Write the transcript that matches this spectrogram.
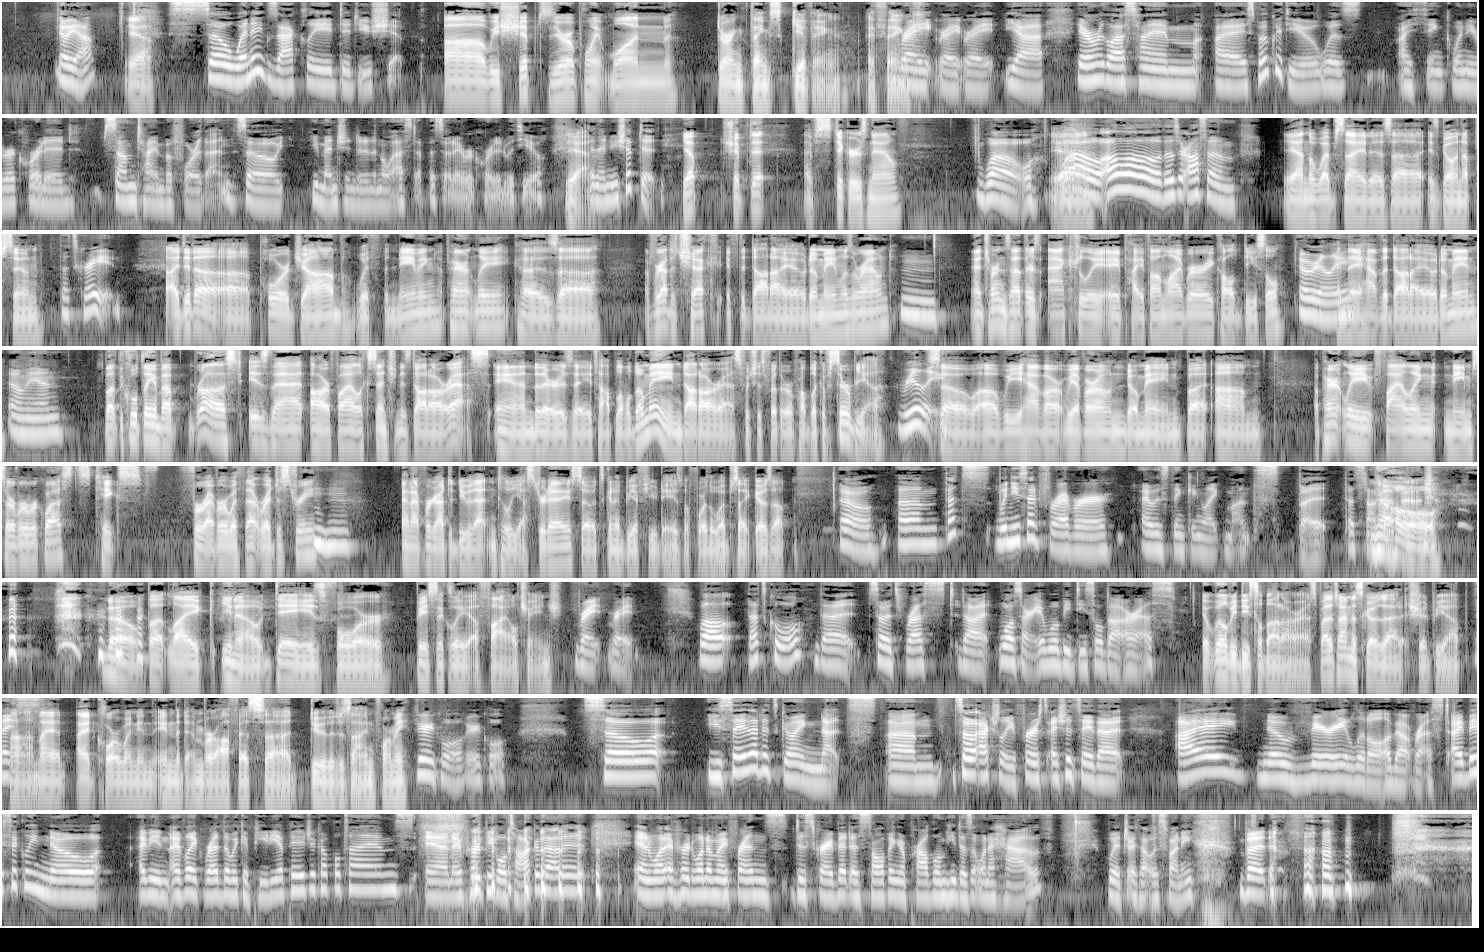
Oh yeah. Yeah. So when exactly did you ship? Uh, we shipped 0.1 during Thanksgiving, I think. Right, right, right. Yeah, yeah. I remember the last time I spoke with you was I think when we recorded sometime before then. So you mentioned it in the last episode I recorded with you. Yeah. and then you shipped it. Yep, shipped it. I have stickers now. Whoa. Yeah. Whoa. Oh, oh, those are awesome. Yeah, and the website is uh is going up soon. That's great. I did a, a poor job with the naming apparently because uh, I forgot to check if the .io domain was around. Hmm. And it turns out there's actually a Python library called Diesel, Oh, really? and they have the .io domain. oh, man. But the cool thing about Rust is that our file extension is .rs, and there is a top-level domain .rs, which is for the Republic of Serbia. Really? So uh, we have our we have our own domain, but um, apparently filing name server requests takes f- forever with that registry, Mm-hmm. and I forgot to do that until yesterday. So it's going to be a few days before the website goes up. Oh, um, that's when you said forever. I was thinking like months, but that's not that bad. No, no, but like you know, days for basically a file change. Right, right. Well, that's cool. That so it's Rust dot. Well, sorry, it will be Diesel.rs. It will be diesel.rs. By the time this goes out, it should be up. Nice. Um, I had I had Corwin in in the Denver office uh, do the design for me. Very cool. Very cool. So you say that it's going nuts. Um, so actually, first I should say that I know very little about Rust. I basically know. I mean, I've like read the Wikipedia page a couple times, and I've heard people talk about it. And what I've heard one of my friends describe it as solving a problem he doesn't want to have, which I thought was funny. but um,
